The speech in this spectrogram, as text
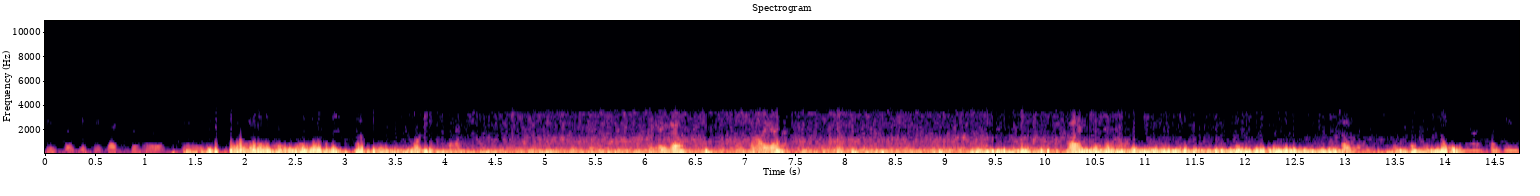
he said, get your back cigarettes and fourteen cents. There you go. That's all I got. What is it? So then, I was like, you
